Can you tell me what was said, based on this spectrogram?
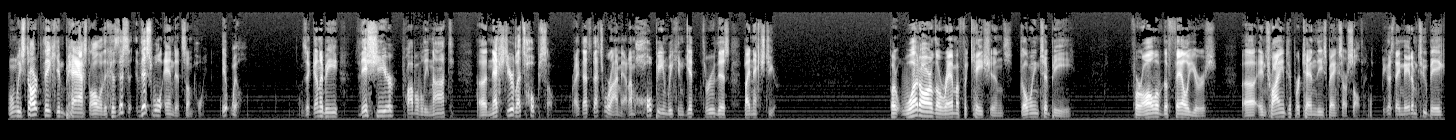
when we start thinking past all of this, because this this will end at some point, it will. Is it going to be this year? Probably not. Uh, next year, let's hope so. Right? That's that's where I'm at. I'm hoping we can get through this by next year. But what are the ramifications going to be for all of the failures uh, in trying to pretend these banks are solvent? Because they made them too big,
